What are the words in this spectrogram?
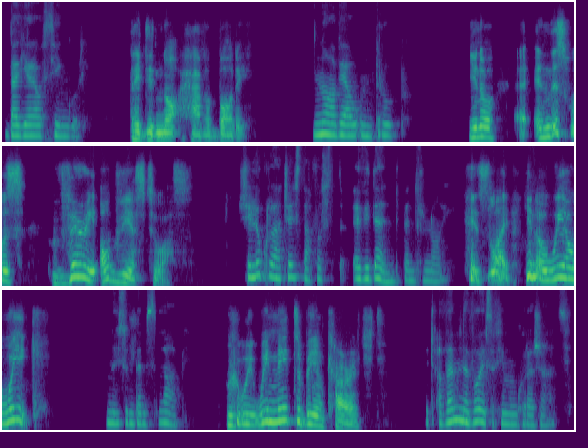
Dar erau singuri. They did not have a body. Nu aveau un trup. You know, uh, and this was very obvious to us. Și lucrul acesta a fost evident pentru noi. It's like, you know, we are weak. Noi suntem slabi. We, we need to be encouraged. Deci avem nevoie să fim încurajați.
